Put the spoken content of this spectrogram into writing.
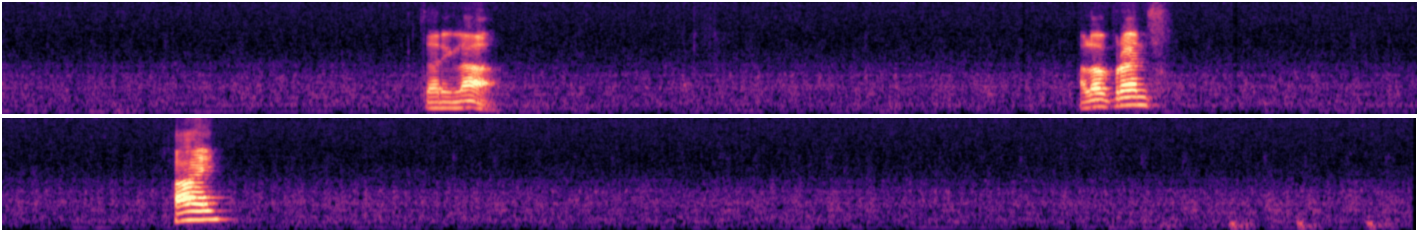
சரிங்களா? Hello friends hi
